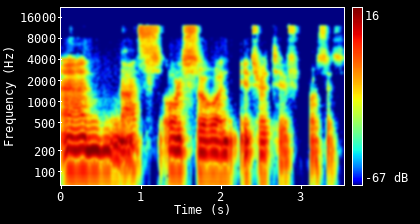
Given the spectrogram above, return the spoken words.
And that's also an iterative process.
